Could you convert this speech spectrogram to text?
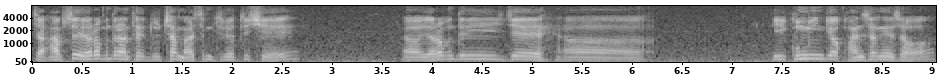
자 앞서 여러분들한테 누차 말씀드렸듯이 어, 여러분들이 이제 어, 이 국민기업 관성에서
